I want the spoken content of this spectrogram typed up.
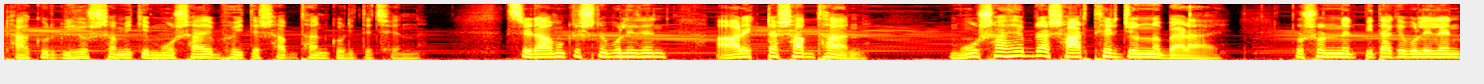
ঠাকুর গৃহস্বামীকে মোসাহেব হইতে সাবধান করিতেছেন। শ্রীরামকৃষ্ণ বলিলেন, আর একটা সাবধান। মোসাহেবরা স্বার্থের জন্য বেড়ায়। প্রসন্নের পিতাকে বলিলেন,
